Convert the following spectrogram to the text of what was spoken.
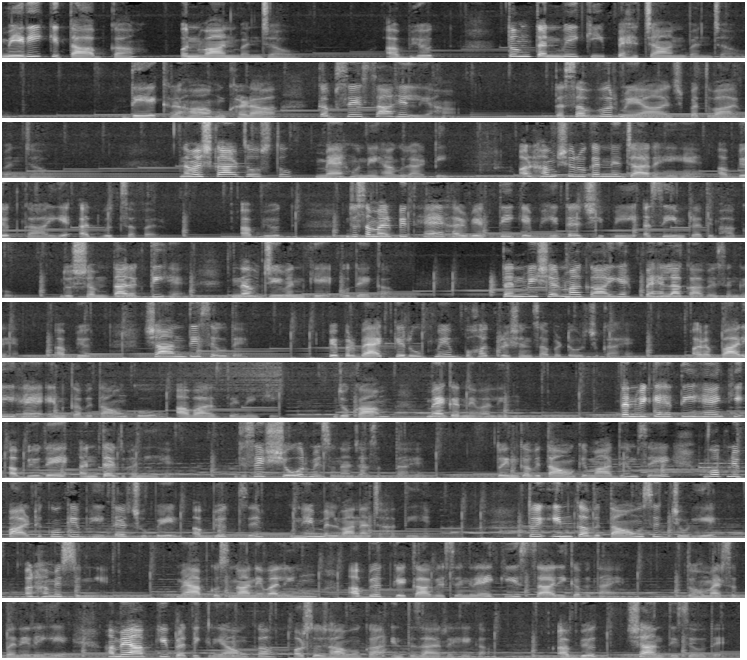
मेरी किताब का उन्वान बन जाओ। अभ्युत, तुम तन्वी की पहचान बन जाओ। देख रहा हूँ खड़ा, कब से साहिल यहाँ। तसव्वुर में आज पतवार बन जाओ। नमस्कार दोस्तों, मैं हूँ नेहा गुलाटी और हम शुरू करने जा रहे हैं अभ्युत का ये अद्भुत सफ़र। अभ्युत जो समर्पित है हर व्यक्ति के भीतर छिपी असीम प्रतिभा को, जो क्षमता रखती है नव जीवन के उदय का। तन्वी शर्मा का यह पहला काव्य संग्रह, अभ्युत, शांति से उदय। पेपरबैक के रूप में बहुत प्रशंसा बटोर चुका है, और अब बारी है इन कविताओं को आवाज़ देने की, जो काम मैं करने वाली हूँ। तन्वी कहती हैं कि अभ्युदय अंतर्ध्वनि है। जिसे शोर में सुना जा सकता है। तो इन कविताओं के माध्यम से वो अपने पाठकों के भीतर छुपे अभ्युत से उन्हें मिलवाना चाहती हैं। तो इन कविताओं से जुड़िए और हमें सुनिए। मैं आपको सुनाने वाली हूँ अभ्युत के काव्य संग्रह की सारी कविताएँ। तो हमारे साथ बने रहिए। हमें आपकी प्रतिक्रियाओं का और सुझावों का इंतज़ार रहेगा। अभ्युत, शांति से उदय।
